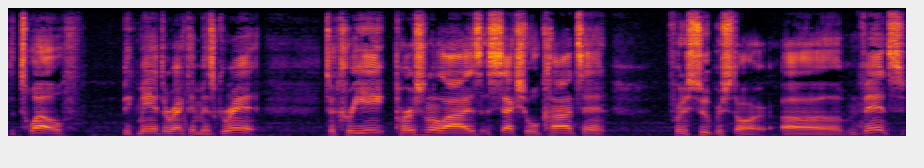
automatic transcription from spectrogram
the 12th, McMahon directed Ms. Grant to create personalized sexual content for the superstar. Uh, Vince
